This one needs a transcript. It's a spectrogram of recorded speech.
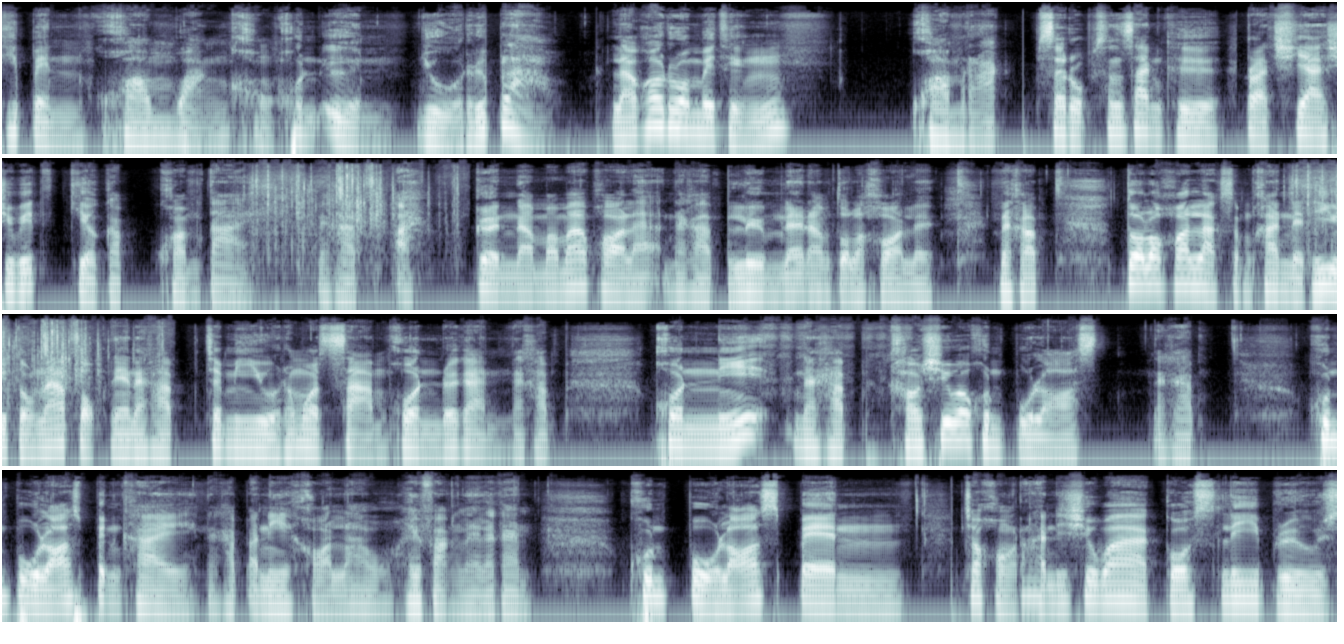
ที่เป็นความหวังของคนอื่นอยู่หรือเปล่า แล้วก็รวมไปถึงความรักสรุปสั้นๆ คือปรัชญาชีวิตเกี่ยวกับความตายนะครับอะเกินนำมามากพอแล้วนะครับ ลืมแนะนำตัวละครเลยนะครับ ตัวละครหลักสำคัญเนี่ยที่อยู่ตรงหน้าปกเนี่ยนะครับ จะมีอยู่ทั้งหมด 3 คนด้วยกันนะครับ คนนี้นะครับเขาชื่อว่าคุณปูลอส นะครับคุณปู่ลอสเป็นใครนะครับอันนี้ขอเล่าให้ฟังเลยแล้วกัน คุณปู่ลอสเป็นเจ้าของร้านที่ชื่อว่า Ghostly Brews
